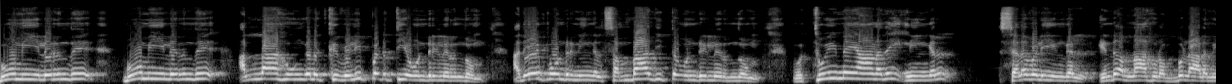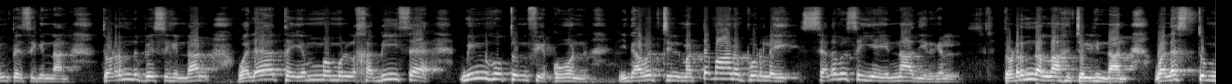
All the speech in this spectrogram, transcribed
பூமியிலிருந்து பூமியிலிருந்து அல்லாஹ் உங்களுக்கு வெளிப்படுத்திய ஒன்றிலிருந்தும் அதே போன்று நீங்கள் சம்பாதித்த ஒன்றிலிருந்தும் தூய்மையானதை நீங்கள் செலவழியுங்கள் என்று அல்லாஹு ரப்புல் ஆலமின் பேசுகின்றான். தொடர்ந்து பேசுகின்றான். வலா இது அவற்றில் மட்டமான பொருளை செலவு செய்ய எண்ணாதீர்கள். தொடர்ந்து அல்லாஹ் சொல்கின்றான். வலஸ்தும்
